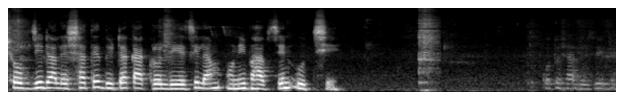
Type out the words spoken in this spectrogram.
সবজি ডালের সাথে দুইটা কাকরোল দিয়েছিলাম উনি ভাবছেন উচ্ছে। কত স্বাদ হয়েছে এটা?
